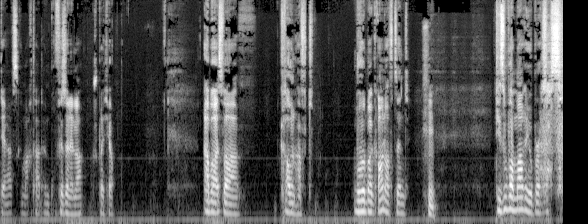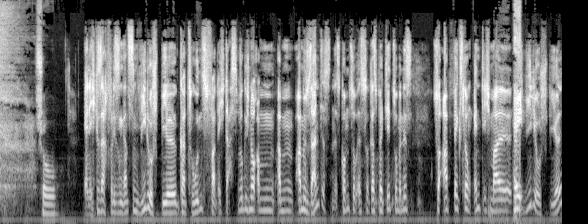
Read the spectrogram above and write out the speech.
der es gemacht hat, ein professioneller Sprecher. Aber es war grauenhaft. Wo wir bei grauenhaft sind. Hm. Die Super Mario Bros. Show. Ehrlich gesagt, von diesen ganzen Videospiel-Cartoons fand ich das wirklich noch am, am amüsantesten. Es kommt so, es respektiert zumindest zur Abwechslung endlich mal Hey. das Videospiel.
